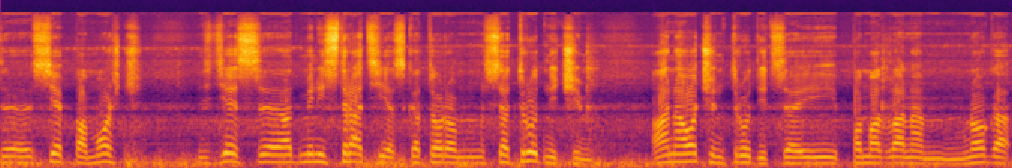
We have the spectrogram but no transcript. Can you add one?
э, все помочь. Здесь э, администрация, с которым сотрудничаем, она очень трудится и помогла нам много.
